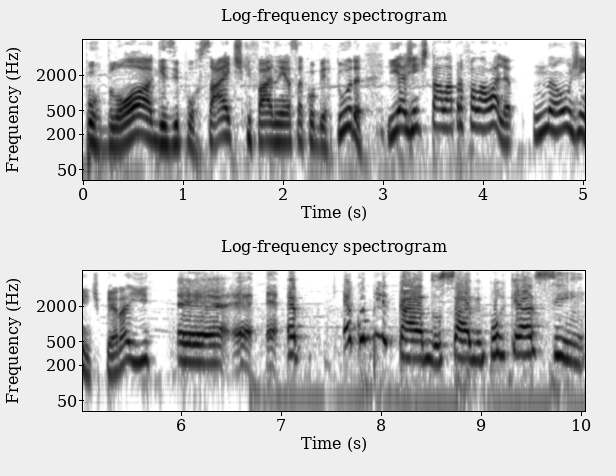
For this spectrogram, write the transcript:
por blogs e por sites que fazem essa cobertura, e a gente tá lá para falar, olha, não, gente, peraí. É, é, é, é, é complicado, sabe? Porque assim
